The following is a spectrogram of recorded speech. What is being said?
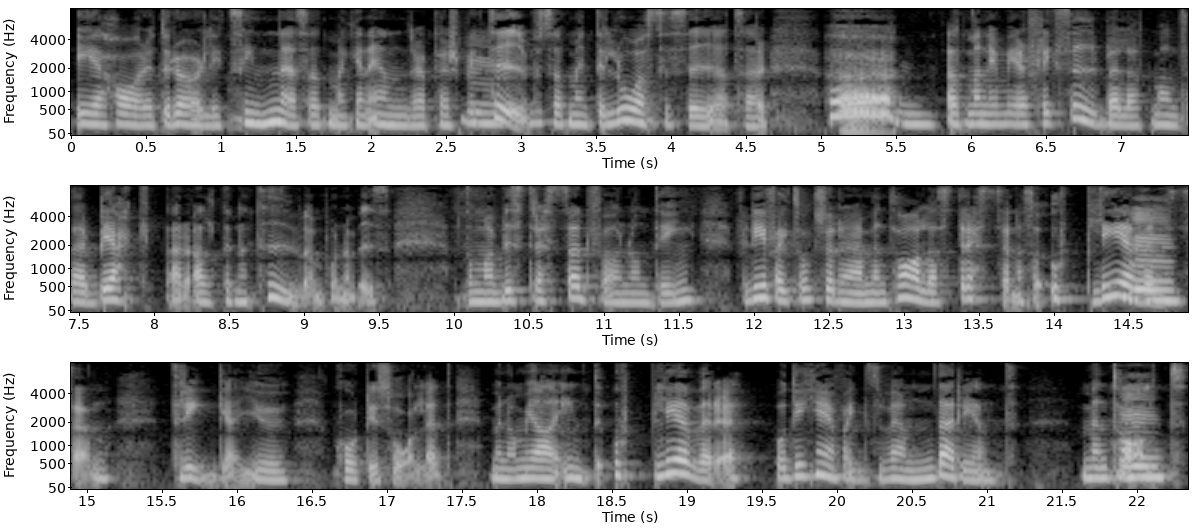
är, har ett rörligt sinne så att man kan ändra perspektiv. Så att man inte låser sig att så här, "Åh!" att man är mer flexibel, att man så här beaktar alternativen på något vis. Att om man blir stressad för någonting, för det är faktiskt också den här mentala stressen, alltså upplevelsen triggar ju kortisolet. Men om jag inte upplever det, och det kan jag faktiskt vända rent mentalt.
